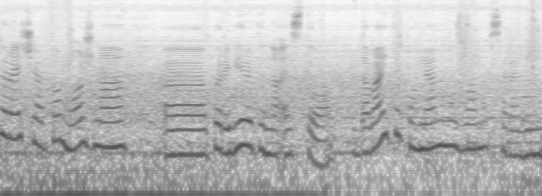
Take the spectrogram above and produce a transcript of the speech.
до речі, авто можна е, перевірити на СТО. Давайте поглянемо з вами всередину.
